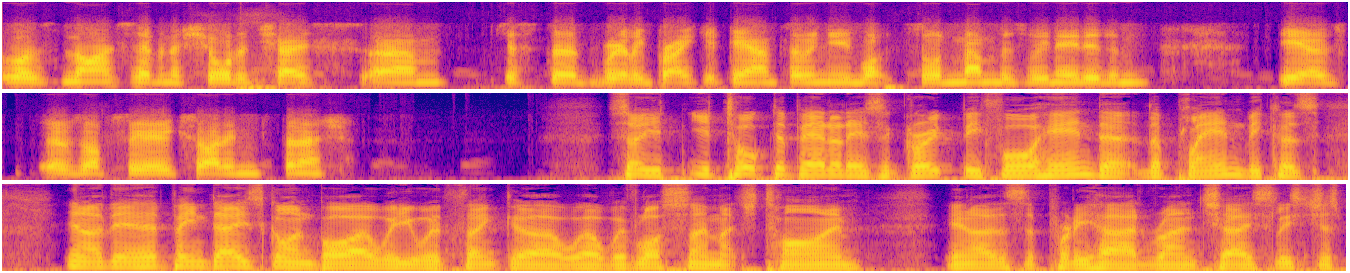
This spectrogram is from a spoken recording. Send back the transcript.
was nice having a shorter chase um, just to really break it down, so we knew what sort of numbers we needed, and yeah, it was, it was obviously an exciting finish. So you, you talked about it as a group beforehand, uh, the plan, because you know there have been days gone by where you would think, oh well, we've lost so much time. you know, this is a pretty hard run chase. Let's just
